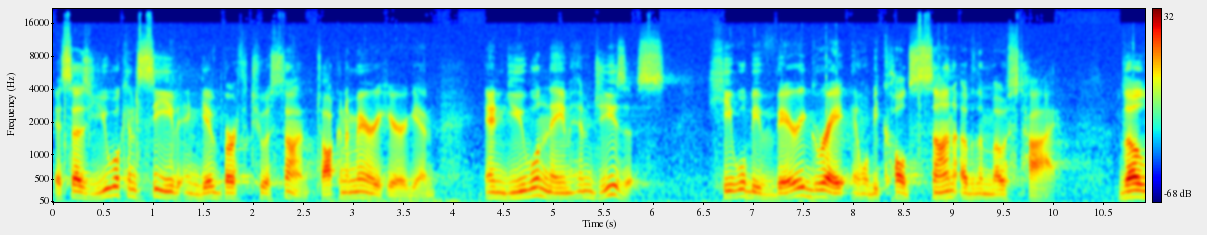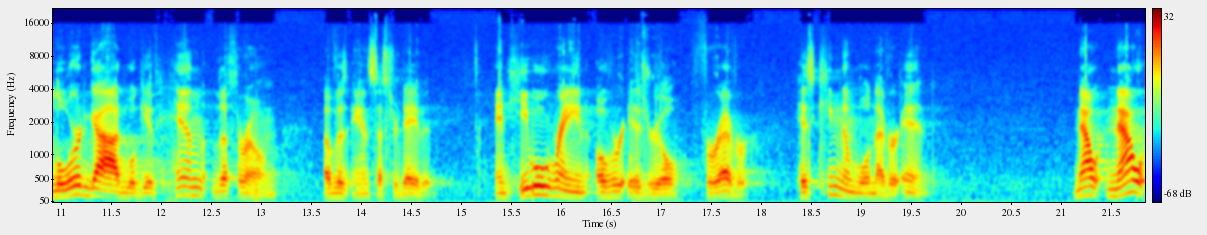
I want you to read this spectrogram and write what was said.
It says, You will conceive and give birth to a son, talking to Mary here again, and you will name him Jesus. He will be very great and will be called Son of the Most High. The Lord God will give him the throne of his ancestor David, and he will reign over Israel forever his kingdom will never end. Now, now,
